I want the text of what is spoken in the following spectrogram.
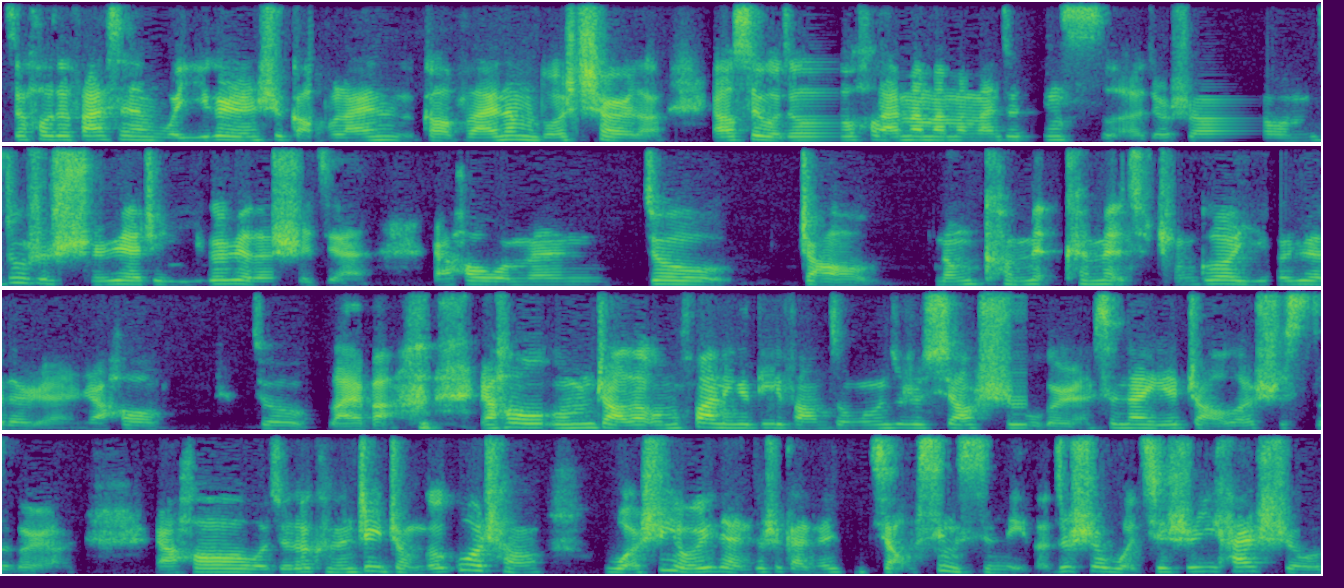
最后就发现我一个人是搞不来搞不来那么多事儿的，然后所以我就后来慢慢慢慢就定死了，就是说我们就是十月这一个月的时间，然后我们就找能 commit commit 整个一个月的人，然后。就来吧，然后我们找到，我们换了一个地方，总共就是需要十五个人，现在也找了十四个人。然后我觉得可能这整个过程，我是有一点就是感觉侥幸心理的，就是我其实一开始我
